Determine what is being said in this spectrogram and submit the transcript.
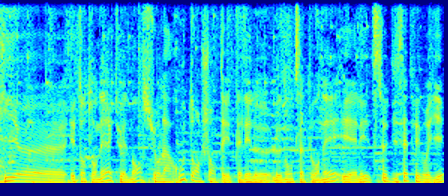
qui euh, est en tournée actuellement sur la route enchantée. Tel est le, le, nom de sa tournée et elle est ce 17 février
